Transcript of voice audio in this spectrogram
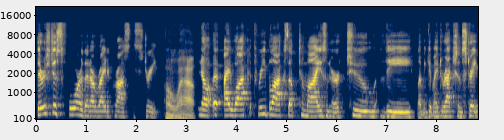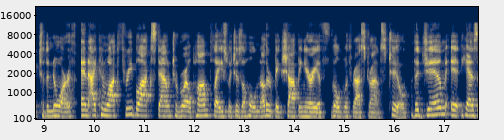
There's just four that are right across the street. Oh wow. You know, I- I walk three blocks up to Mizner to the, let me get my directions straight, to the north. And I can walk three blocks down to Royal Palm Place, which is a whole nother big shopping area filled with restaurants too. The gym, it has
